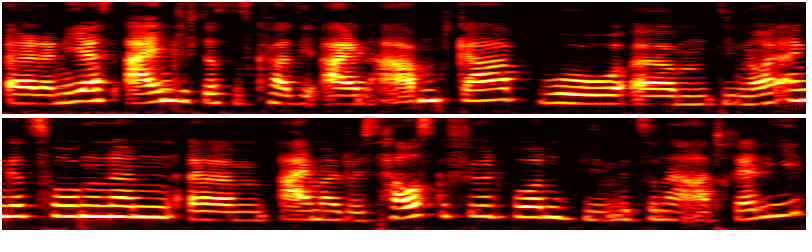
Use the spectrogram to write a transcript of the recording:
äh, der Näher ist eigentlich, dass es quasi einen Abend gab, wo ähm, die Neueingezogenen ähm, einmal durchs Haus geführt wurden, wie mit so einer Art Rallye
